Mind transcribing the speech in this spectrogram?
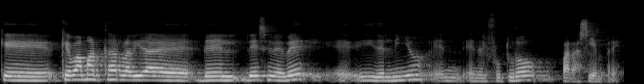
que, va a marcar la vida de, ese bebé y del niño en, el futuro para siempre.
